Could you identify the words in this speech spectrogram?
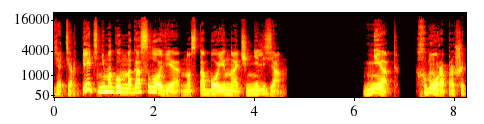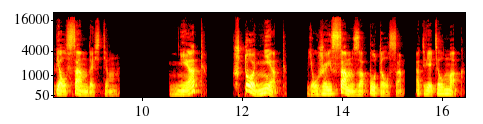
Я терпеть не могу многословия, но с тобой иначе нельзя. Нет, хмуро прошипел Сандостин. Нет? Что нет? Я уже и сам запутался, ответил маг.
